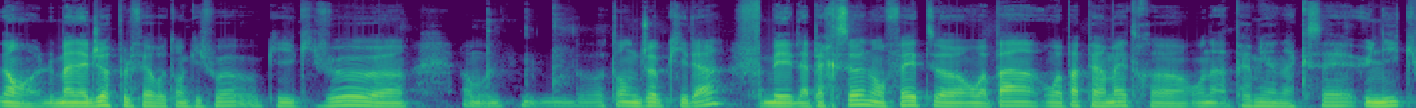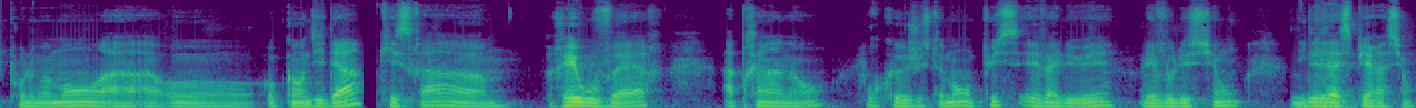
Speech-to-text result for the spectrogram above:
non, le manager peut le faire autant qu'il faut, qu'il veut, euh, autant de jobs qu'il a. Mais la personne, en fait, euh, on va pas, on va pas permettre, euh, on a permis un accès unique pour le moment au, candidat qui sera réouvert après un an pour que justement on puisse évaluer l'évolution des aspirations.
